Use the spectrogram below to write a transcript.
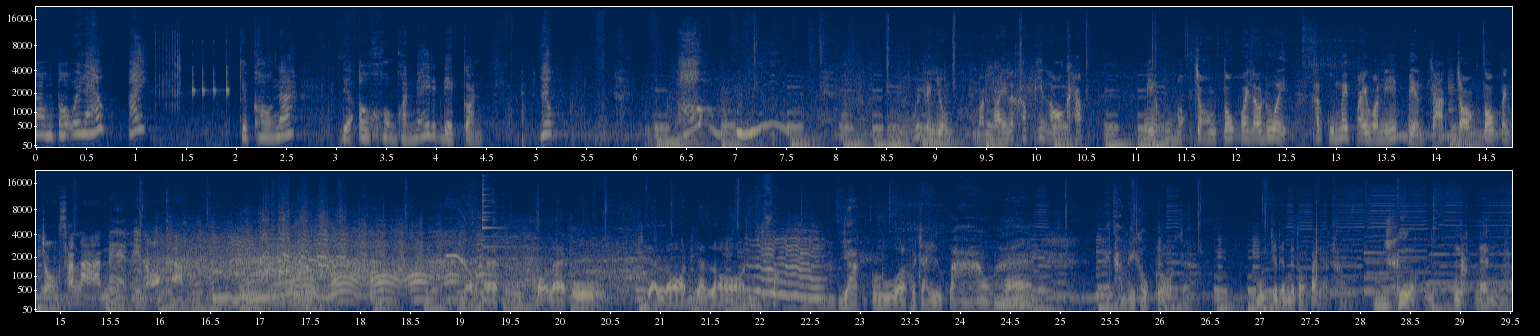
จองโต๊ะไว้แล้ว ไป เก็บของนะ เดี๋ยวเอาของขวัญไปให้เด็ก ๆ ก่อนเร็ว พร้อมวันนี้โอ้ยกระยงมันไรแล้วครับพี่น้องครับ เมียกูบอกจองโต๊ะไว้แล้วด้วย ถ้ากูไม่ไปวันนี้เปลี่ยนจากจองโต๊ะเป็นจองศาลาแน่พี่น้องครับมองหน้ากูมองหน้ากู อย่าหลอนอย่าหลอน อยากกลัวเข้าใจหรือเปล่าฮะไปทำให้เขาโกรธซะมึงจะได้ไม่ต้องไปกับเขาเชื่อกูหนักแน่นนะ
